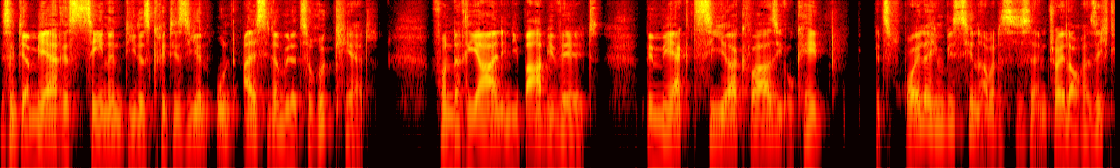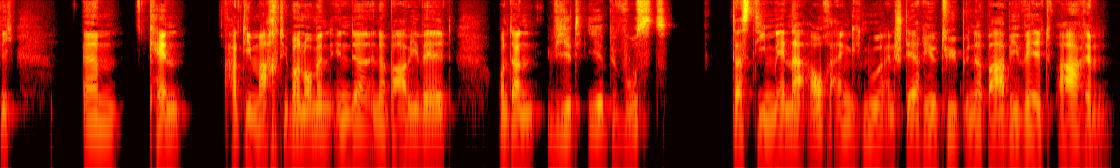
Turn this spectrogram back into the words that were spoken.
es sind ja mehrere Szenen, die das kritisieren und als sie dann wieder zurückkehrt von der realen in die Barbie-Welt, bemerkt sie ja quasi, okay, jetzt spoiler ich ein bisschen, aber das ist ja im Trailer auch ersichtlich, ähm, Ken hat die Macht übernommen in der, in der Barbie-Welt und dann wird ihr bewusst, dass die Männer auch eigentlich nur ein Stereotyp in der Barbie-Welt waren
